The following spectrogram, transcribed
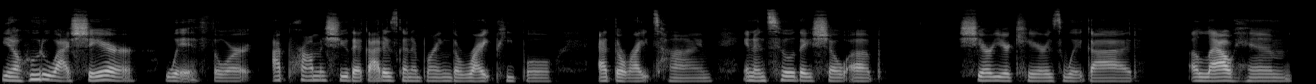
you know, who do I share with, or I promise you that God is going to bring the right people at the right time, and until they show up, share your cares with God. Allow Him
